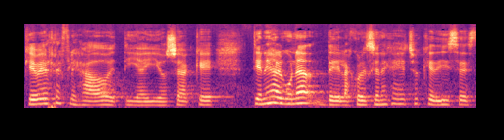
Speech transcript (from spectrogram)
¿qué ves reflejado de ti ahí? O sea, que tienes alguna de las colecciones que has hecho que dices,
